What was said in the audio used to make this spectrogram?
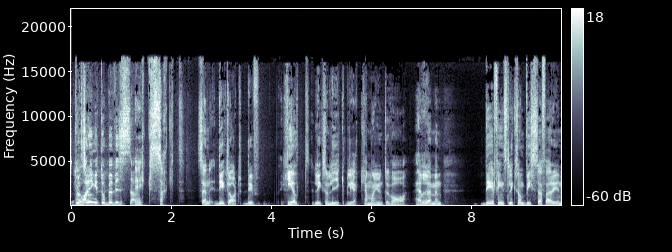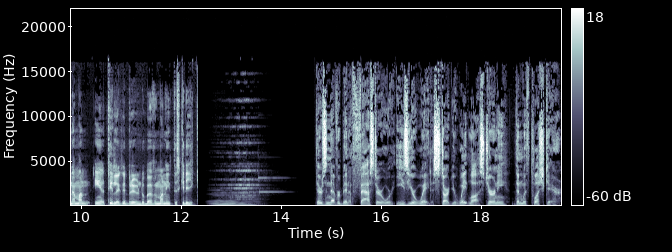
du alltså- har inget att bevisa. Exakt. Sen, det är klart, det, helt liksom likblek kan man ju inte vara heller, men det finns liksom vissa färger, när man är tillräckligt brun, då behöver man inte skrika There's never been a faster or easier way to start your weight loss journey than with PlushCare.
